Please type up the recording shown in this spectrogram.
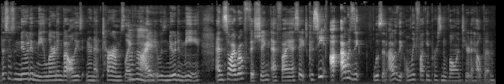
this was new to me learning about all these internet terms. Like Mm-hmm. I it was new to me. And so I wrote phishing F I S H cuz see, I, I was the listen, I was the only fucking person to volunteer to help him.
